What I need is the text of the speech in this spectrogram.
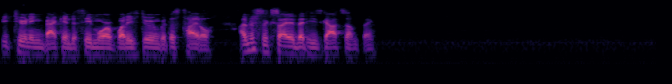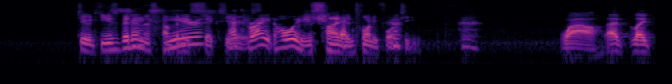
be tuning back in to see more of what he's doing with this title. I'm just excited that he's got something. Dude, he's been in this company years? six years. That's right. Holy He was shit. signed in 2014. Wow. That like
